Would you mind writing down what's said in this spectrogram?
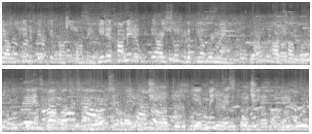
իրավունքները պետք է պաշտպանվեն։ Երեխաները այսօր գտնվում են արձակուրդում, իրենց զբաղվածության հարցերով։ Եվ մենք դες կոչ ենք անում,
